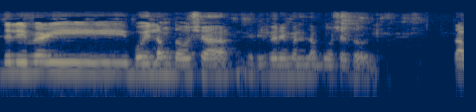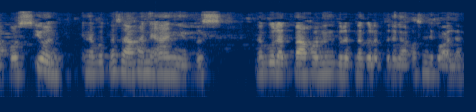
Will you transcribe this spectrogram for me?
delivery boy lang daw siya. Delivery man lang daw siya doon. Tapos, yun, inabot na sa akin ni Anya. Tapos, nagulat pa ako nun, gulat na gulat talaga ako kasi hindi ko alam.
